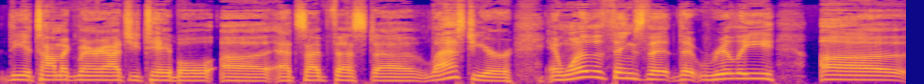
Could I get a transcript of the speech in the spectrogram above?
the Atomic Mariachi table uh, at Cybfest uh, last year, and one of the things that that really uh,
